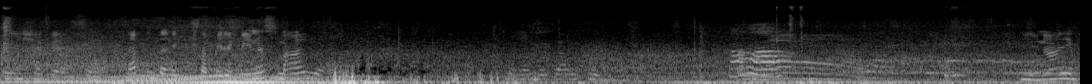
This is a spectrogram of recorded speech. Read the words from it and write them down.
kaya siya guys. So, dapat tanig sa Pilipinas maayo. Mga mobile home. Oh, wow. Hinanip.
